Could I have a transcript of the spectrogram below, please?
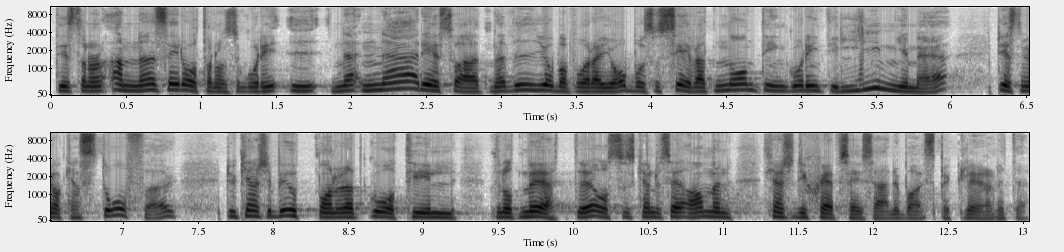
Det som någon annan säger åt honom, som går i, när, när det är så att när vi jobbar på våra jobb och så ser vi att någonting går inte i linje med det som jag kan stå för. Du kanske blir uppmanad att gå till, till något möte och så kan du säga, ja men kanske din chef säger så här, det bara spekulerar lite.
